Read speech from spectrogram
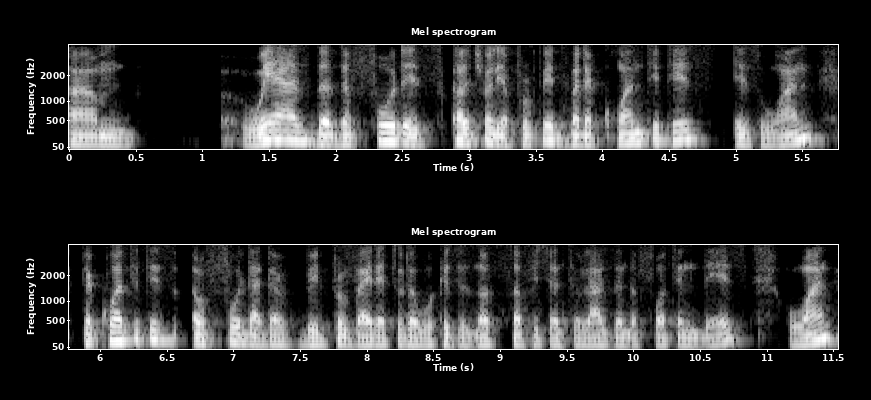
um, whereas the, the food is culturally appropriate, but the quantities is one, the quantities of food that have been provided to the workers is not sufficient to last them the 14 days, one,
